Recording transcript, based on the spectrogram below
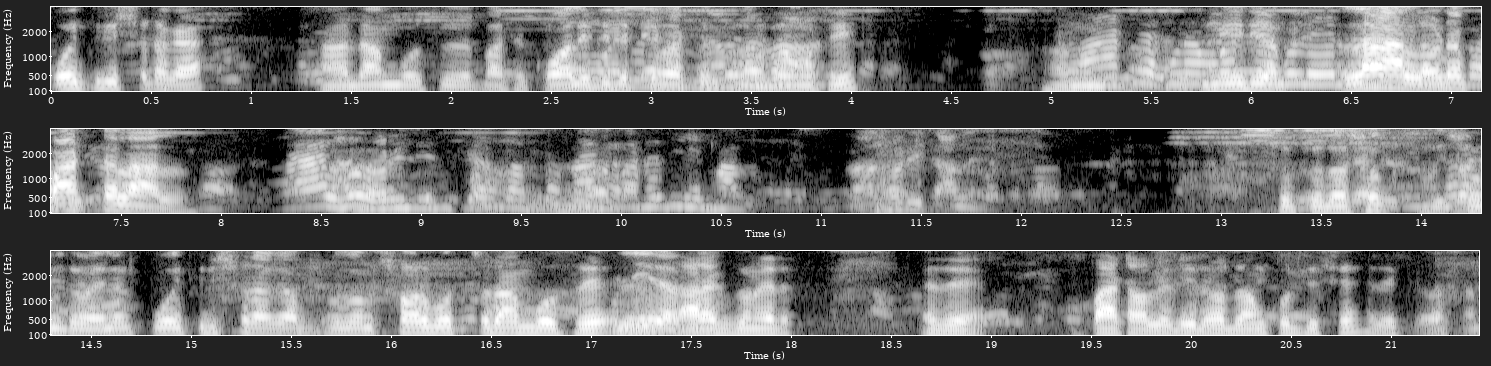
পঁয়ত্রিশশো টাকা আহ, দাম বলছে যে পাটের কোয়ালিটি দেখতে পাচ্ছেন মোটামুটি। মিডিয়াম লাল ওটা পাটটা লাল। সুপ্রিয় দর্শক শুনতে পাইলেন পঁয়ত্রিশশো টাকা পর্যন্ত সর্বোচ্চ দাম বলছে। আর একজনের এই যে পাট অলরেডি দরদাম করতেছে দেখতে পাচ্ছেন।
